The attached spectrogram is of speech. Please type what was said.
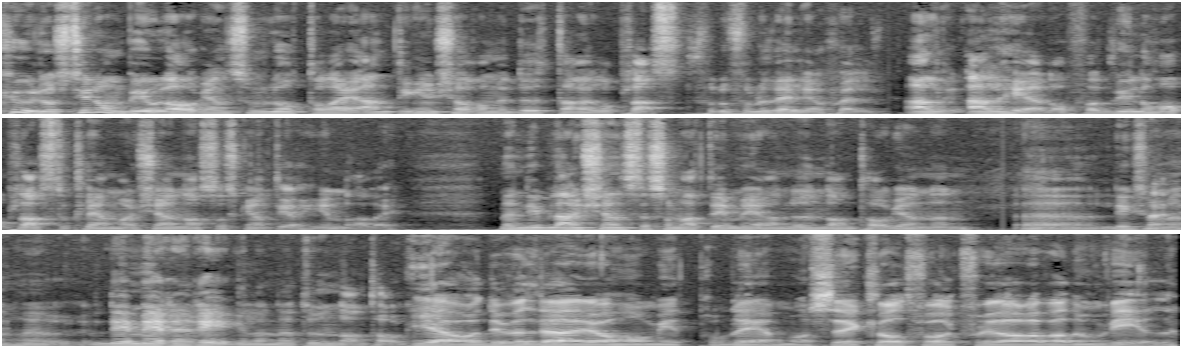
kudos till de bolagen som låter dig antingen köra med dutar eller plast. För då får du välja själv. All, all heder. För att vill du ha plast och klämma och känna så ska inte jag hindra dig. Men ibland känns det som att det är mer en undantag än en, eh, liksom en, det är mer en regel än ett undantag. Ja, och det är väl där jag har mitt problem. Och så är det klart folk får göra vad de vill.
